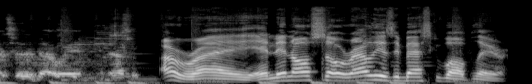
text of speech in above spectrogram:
answer it that way, and that's what All right, and then also Riley is a basketball player.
